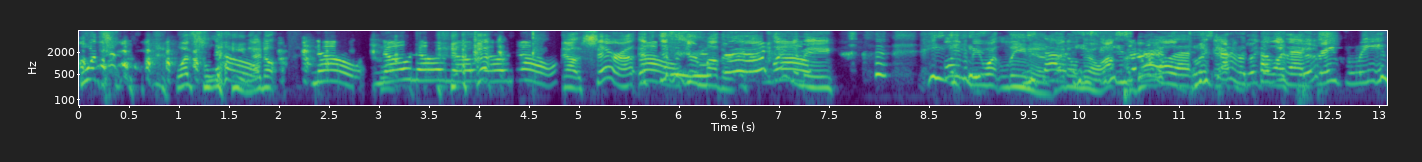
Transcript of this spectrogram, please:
What's what's lean? No. I don't. No, no, no, no, no, no. Now, Sarah, if this is your mother, explain No. to me. Explain to me what lean He's is. got- I don't he's- know. I- He's do I got all a, drink he's got him a drink it cup like of that this? grape lean.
